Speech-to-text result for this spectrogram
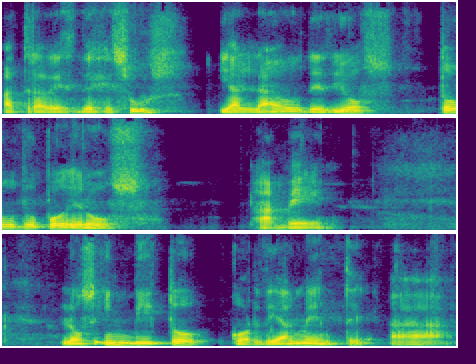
a través de Jesús y al lado de Dios Todopoderoso. Amén. Los invito cordialmente a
